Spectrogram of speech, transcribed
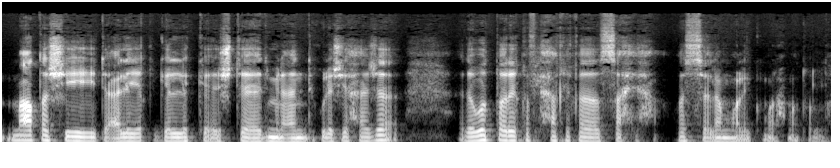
ما عطى شي تعليق قال لك اجتهد من عندك ولا شي حاجة هذا هو الطريقة في الحقيقة الصحيحة. والسلام عليكم ورحمة الله.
